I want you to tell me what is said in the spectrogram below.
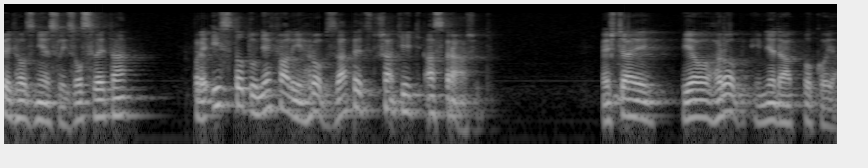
keď ho zniesli zo sveta, pre istotu nechali hrob zapečatiť a strážiť. Ešte aj jeho hrob im nedá pokoja.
